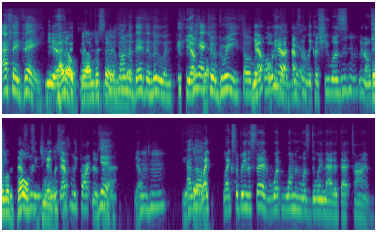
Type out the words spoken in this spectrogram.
I say they. Yeah, I know. I'm just saying. It was on the Desilu, and yep. he had yep. to agree. So yeah, oh yeah, them, definitely, because she was, mm-hmm. you know, they were both. They were definitely partners. Yeah, yeah. Mm-hmm. yeah. So, like like Sabrina said, what woman was doing that at that time?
